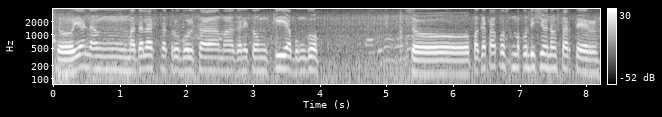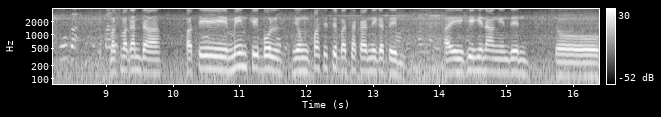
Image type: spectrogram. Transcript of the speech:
So yan ang madalas na trouble sa mga ganitong Kia Bungo. So pagkatapos makondisyon ng starter, mas maganda pati main cable, yung positive at saka negative ay hihinangin din. So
